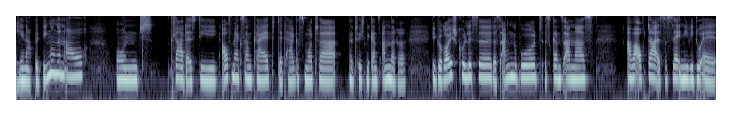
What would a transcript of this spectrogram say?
je nach Bedingungen auch. Und klar, da ist die Aufmerksamkeit der Tagesmutter natürlich eine ganz andere. Die Geräuschkulisse, das Angebot ist ganz anders. Aber auch da ist es sehr individuell.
